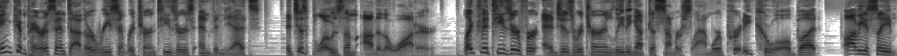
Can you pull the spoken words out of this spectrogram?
In comparison to other recent return teasers and vignettes, it just blows them out of the water. Like the teaser for Edge's return leading up to SummerSlam were pretty cool, but obviously,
